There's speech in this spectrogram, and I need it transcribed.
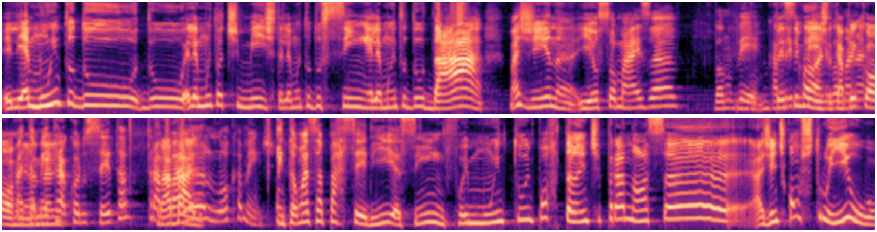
ele é muito do, do. Ele é muito otimista, ele é muito do sim, ele é muito do dá. Imagina. E eu sou mais a. Vamos ver, Capricórnio. pessimista, Capricórnio, ana- Mas também né? tra- quando você tá, trabalha Trabalho. loucamente. Então, essa parceria, assim, foi muito importante para nossa. A gente construiu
